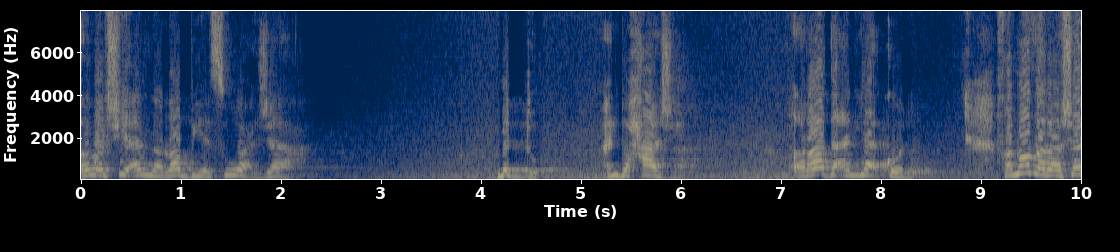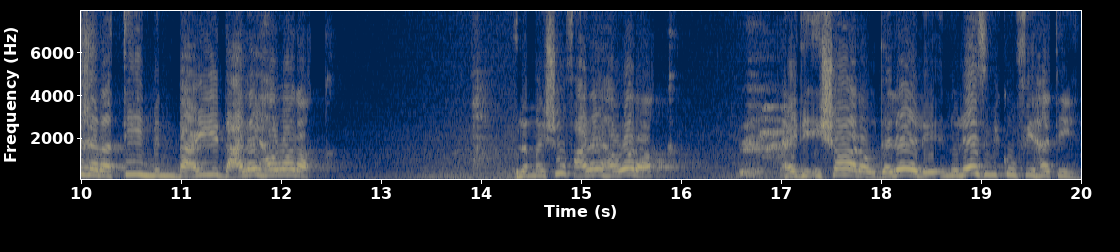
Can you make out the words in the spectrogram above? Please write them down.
أول شيء قالنا الرب يسوع جاع. بده عنده حاجة. أراد أن يأكل. فنظر شجرة تين من بعيد عليها ورق. ولما يشوف عليها ورق هيدي إشارة ودلالة إنه لازم يكون فيها تين.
